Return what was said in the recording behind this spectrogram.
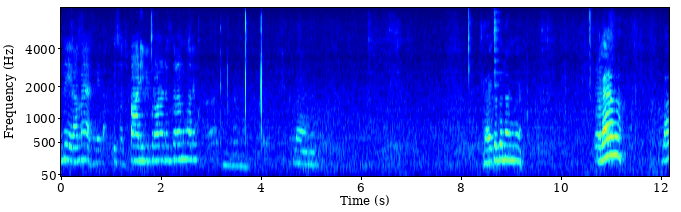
ਹਨੇਰਾ ਮੈਂ ਹਲੇ ਤਾਂ ਇਹ ਸੱਚ ਪਾਣੀ ਵੀ ਪਿਲਾਉਣਾ ਡੰਗਰਾਂ ਨੂੰ ਹਾਲੇ। ਲੈ ਸਾਈਕਲ ਤੇ ਨਹੀਂ ਹੈ ਲੈ ਆ ਲੈ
